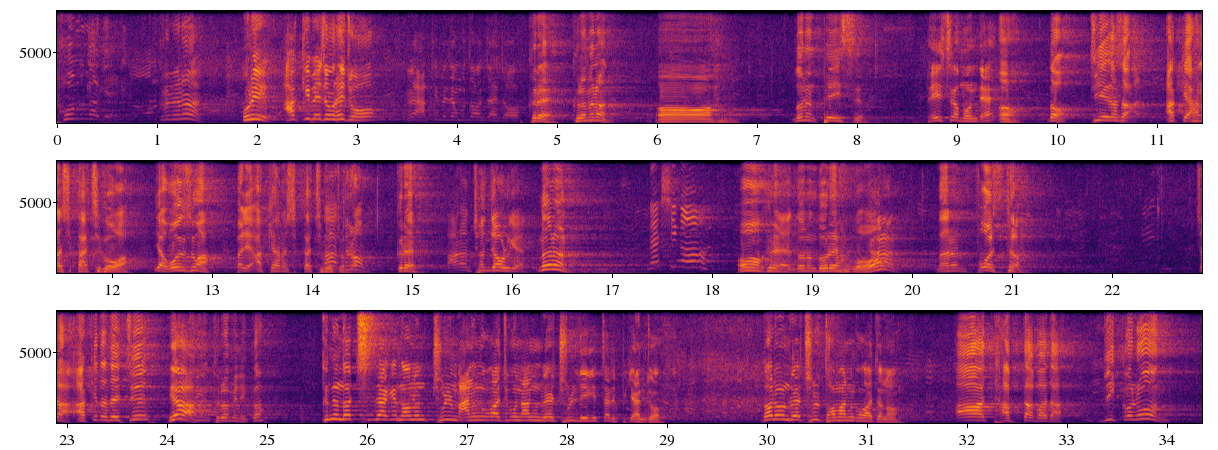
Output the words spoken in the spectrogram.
폼나게. 그러면은 우리 악기 배정을 해줘. 그래 악기 배정부터 먼저 해줘 그래. 그러면은 어 너는 베이스. 베이스가 뭔데? 어, 너 뒤에 가서 악기 하나씩 다 집어와. 야 원숭아, 빨리 악기 하나씩 다 집어줘. 아, 드럼. 그래. 나는 전자 올겐. 너는 나 싱어. 어 그래. 너는 노래하고 나는? 나는 퍼스트. 자, 악기 다 됐지? 야! 지금 드럼이니까. 근데 너 치사하게 너는 줄 많은 거 가지고 나는 왜 줄 네개짜리 삐게 안 줘? 너는 왜 줄 더 많은 거 가잖아 아 답답하다. 네 거는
